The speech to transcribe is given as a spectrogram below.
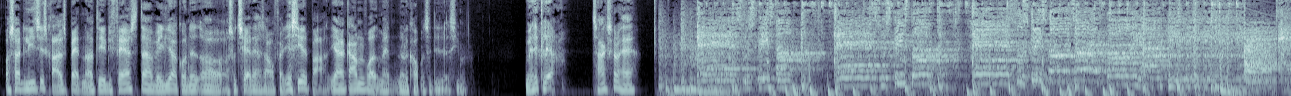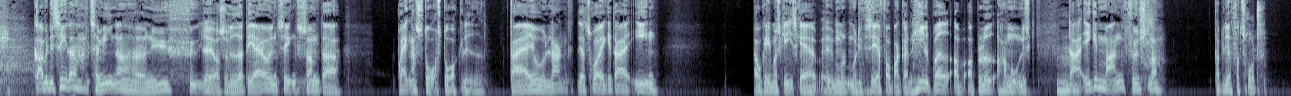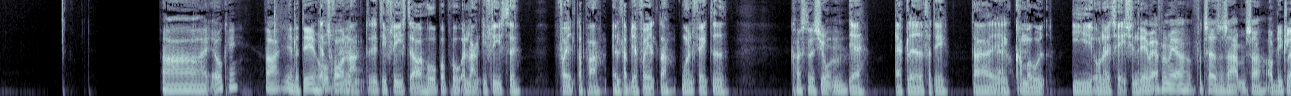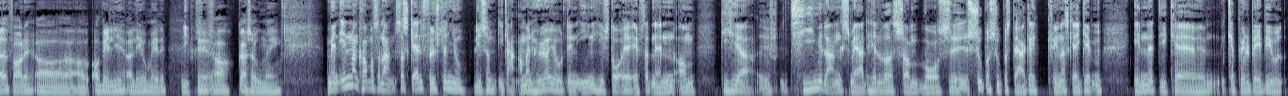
og så er det lige til skraldespanden, og det er jo de færreste, der vælger at gå ned og, og sortere deres affald. Jeg siger det bare. Jeg er en gammel vred mand, når det kommer til det der, Simon. Men det klæder. Tak skal du have. Jesus Christus, Jesus Christus. Graviditeter, terminer, øh, nye fødte osv., det er jo en ting, som der bringer stor, stor glæde. Der er jo langt, jeg tror ikke, der er en okay, måske skal jeg øh, mo- modificere for at bare gøre den helt bred og, og blød og harmonisk. Mm. Der er ikke mange fødsler, der bliver fortrudt. Ah, okay. Nej, eller det Jeg håb, tror øh, langt øh, de fleste, og håber på, at langt de fleste forældrepar, eller der bliver forældre, uanfægtede, Konstellationen. ja, er glade for det, der ja. øh, kommer ud i underetagen. Det er i hvert fald med at få taget sig sammen så, og blive glad for det, og, og, og vælge at leve med det, Lige præcis. øh, og gøre sig umage. Men inden man kommer så langt, så skal fødslen jo ligesom i gang. Og man hører jo den ene historie efter den anden om de her øh, timelange smertehelveder, som vores øh, super, super stærke kvinder skal igennem, inden at de kan, kan pølle baby ud.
